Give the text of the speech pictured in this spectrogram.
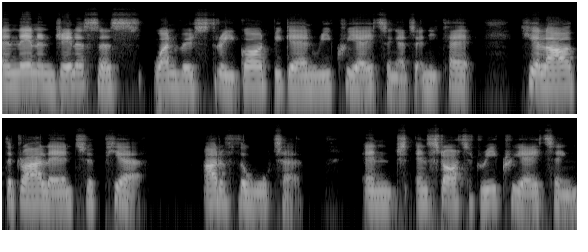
And then in Genesis 1 verse 3, God began recreating it and he, came, he allowed the dry land to appear out of the water and, and started recreating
